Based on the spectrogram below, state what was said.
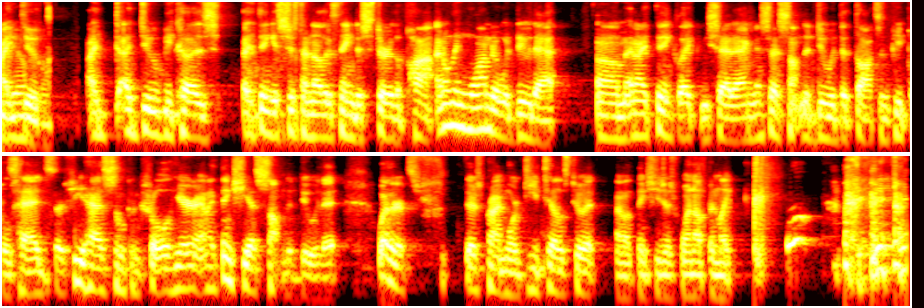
You I do. I, I do because I think it's just another thing to stir the pot. I don't think Wanda would do that. Um, and I think, like we said, Agnes has something to do with the thoughts in people's heads. So she has some control here. And I think she has something to do with it. Whether it's, there's probably more details to it. I don't think she just went up and like,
